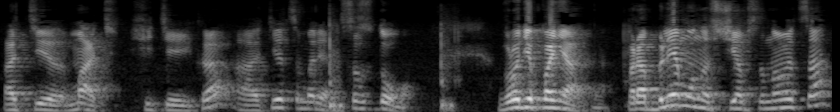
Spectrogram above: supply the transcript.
отец, мать Хитейка, а отец Амарьян со Сдомом. Вроде понятно. Проблема у нас с чем становится?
